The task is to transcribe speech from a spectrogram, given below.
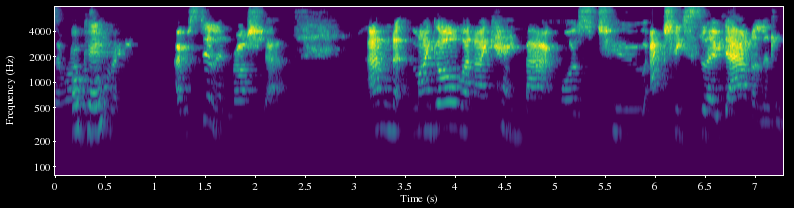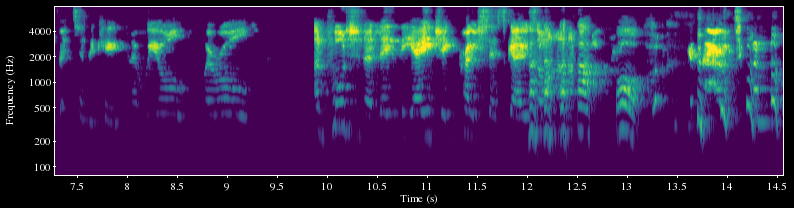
So I okay. was already, I was still in Russia. And my goal when I came back was to actually slow down a little bit, Tineke. You know, we all, we're all unfortunately, the aging process goes on, and I'm oh. about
